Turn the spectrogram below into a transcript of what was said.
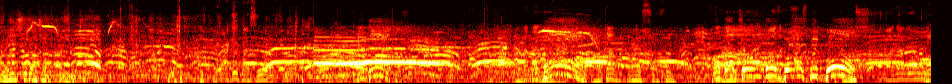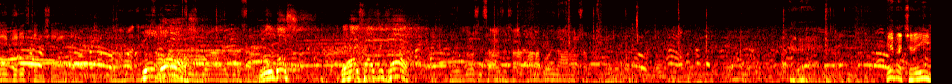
Vem, Chigação. Vai aqui, parceiro. Vem, Adam onu sürfün. Adam çalınmaz bu Aspin boz. Ne giriften şey adam. Yoldaş. Yoldaş. Behay Sazikar. Yoldaş Sazikar. Bana boyuna anı kapı. Ne bacayı?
